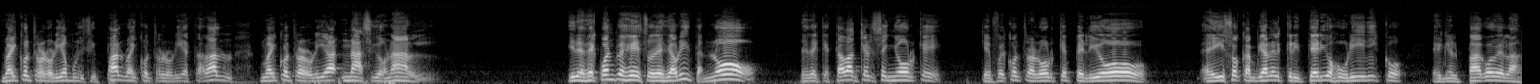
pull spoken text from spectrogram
No hay Contraloría municipal, no hay Contraloría estatal, no hay Contraloría nacional. ¿Y desde cuándo es eso? ¿Desde ahorita? No. Desde que estaba aquel señor que, que fue contralor, que peleó e hizo cambiar el criterio jurídico en el pago de las,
